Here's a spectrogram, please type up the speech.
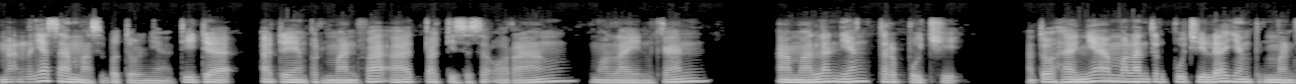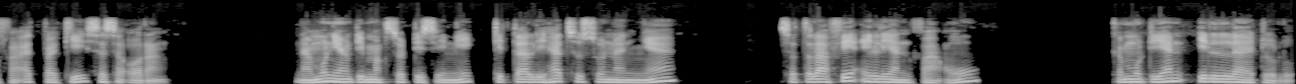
Maknanya sama sebetulnya. Tidak ada yang bermanfaat bagi seseorang, melainkan amalan yang terpuji. Atau hanya amalan terpujilah yang bermanfaat bagi seseorang. Namun yang dimaksud di sini, kita lihat susunannya, setelah fi'il yanfa'u, kemudian illa dulu.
